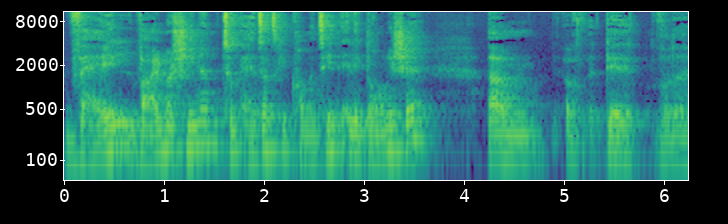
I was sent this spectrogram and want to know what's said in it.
weil Wahlmaschinen zum Einsatz gekommen sind, elektronische, ähm, der, wo der,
